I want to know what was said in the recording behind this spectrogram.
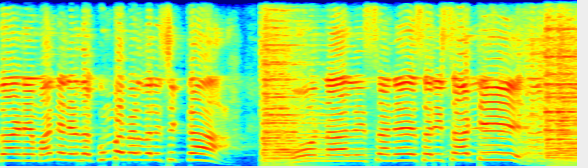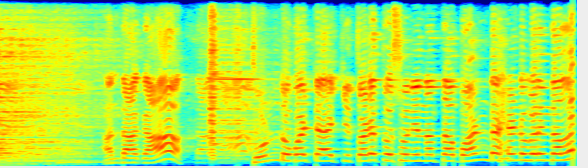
ಉದಾಹರಣೆ ಮಾನ್ಯ ನಡೆದ ಕುಂಭಮೇಳದಲ್ಲಿ ಸಿಕ್ಕ. ಮೋನಾಲಿಸನೇ ಸರಿಸಾಟಿ ಅಂದಾಗ ತುಂಡು ಬಟ್ಟೆ ಹಾಕಿ ತೊಡೆ ತೋರಿಸುವ ನಿನ್ನಂತ ಬಂಡ ಹೆಣ್ಣುಗಳಿಂದಲ್ಲ.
